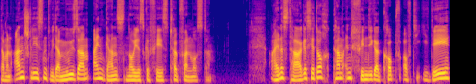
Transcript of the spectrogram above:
da man anschließend wieder mühsam ein ganz neues Gefäß töpfern musste. Eines Tages jedoch kam ein findiger Kopf auf die Idee,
